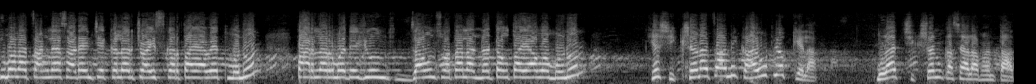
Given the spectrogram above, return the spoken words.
तुम्हाला चांगल्या साड्यांचे कलर चॉईस करता यावेत म्हणून? पार्लरमध्ये जाऊन स्वतःला नटवता यावं म्हणून? या शिक्षणाचा आम्ही काय उपयोग केला? मुळात शिक्षण कशाला म्हणतात?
